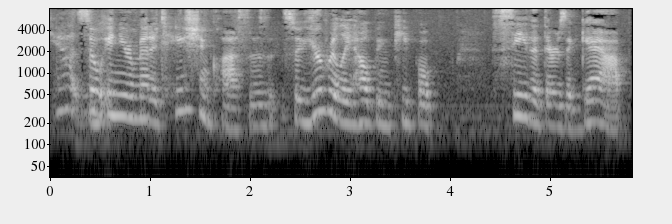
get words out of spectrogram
Yeah. So in your meditation classes, so you're really helping people see that there's a gap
